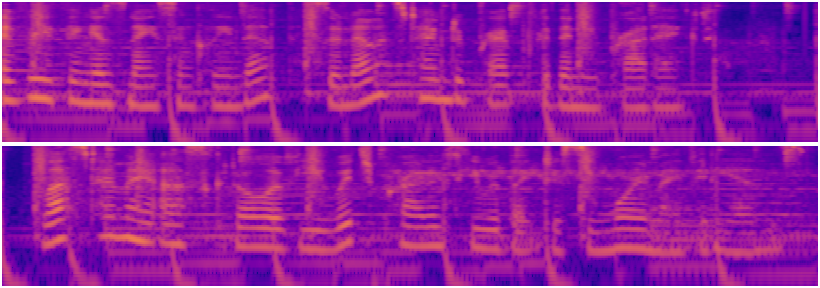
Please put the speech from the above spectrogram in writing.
Everything is nice and cleaned up, so now it's time to prep for the new product. Last time I asked all of you which product you would like to see more in my videos,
